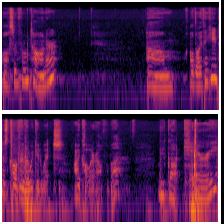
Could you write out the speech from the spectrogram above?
also from Tonner. Um, although I think he just called her the Wicked Witch. I call her Elphaba. We've got Carrie,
